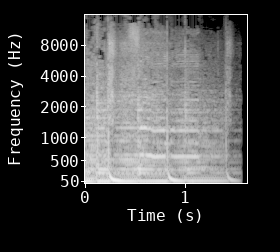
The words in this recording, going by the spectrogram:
Yeah.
